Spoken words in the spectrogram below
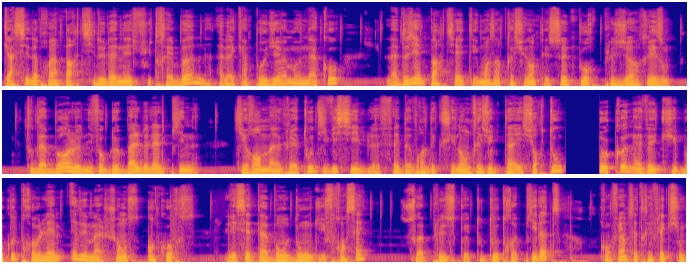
Car si la première partie de l'année fut très bonne, avec un podium à Monaco, la deuxième partie a été moins impressionnante et ce pour plusieurs raisons. Tout d'abord, le niveau global de l'Alpine, qui rend malgré tout difficile le fait d'avoir d'excellents résultats et surtout, Ocon a vécu beaucoup de problèmes et de malchance en course. Les 7 abandons du français, soit plus que tout autre pilote, confirment cette réflexion.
